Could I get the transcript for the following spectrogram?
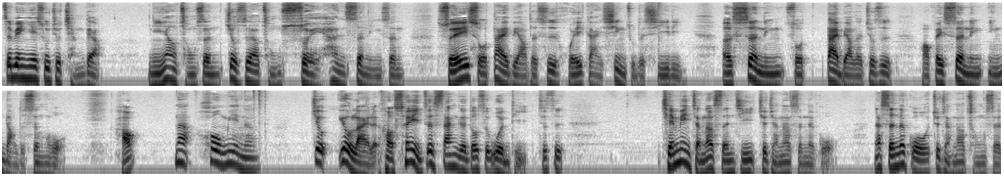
这边耶稣就强调，你要重生，就是要从水和圣灵生。水所代表的是悔改信主的洗礼，而圣灵所代表的就是好被圣灵引导的生活。好，那后面呢就又来了。好，所以这三个都是问题。就是前面讲到神机，就讲到神的国；那神的国就讲到重生。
